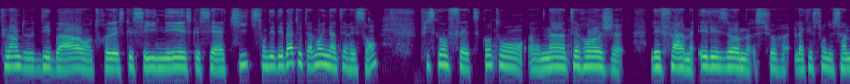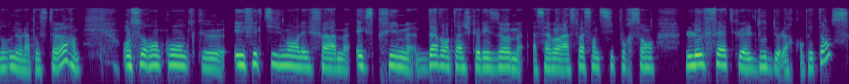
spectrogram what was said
plein de débats entre est-ce que c'est inné, est-ce que c'est acquis, qui sont des débats totalement inintéressants, puisqu'en fait, quand on interroge les femmes et les hommes sur la question du syndrome de l'imposteur, on se rend compte que effectivement les femmes expriment davantage que les hommes, à savoir à 66%, le fait qu'elles doutent de leurs compétences,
